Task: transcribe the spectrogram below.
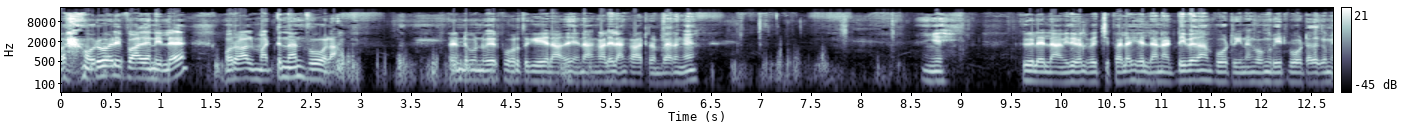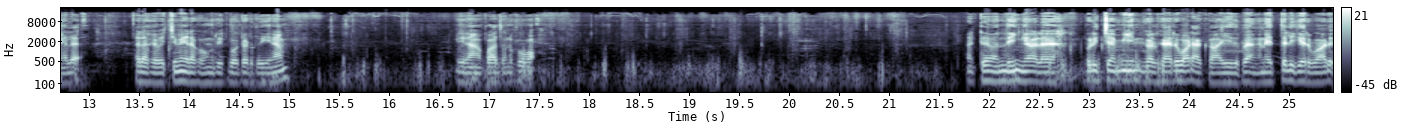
ஒரு ஒரு வழி பாதைன்னு இல்லை ஒரு ஆள் மட்டும்தான் போகலாம். ரெண்டு மூணு பேர் போகிறதுக்கு இயலாது. நாங்கள் அலையெல்லாம் காட்டுறேன் பாருங்க. இங்கே கீழே எல்லாம் இதுகள் வச்சு பலகை எல்லாம் நட்டிவே தான் போட்டிருக்கீங்க கொங்கிரீட் போட்டதுக்கு மேலே. பலகை வச்சு மேலே கொங்கிரீட் போட்டு எடுத்துக்கீங்கன்னா இது நாங்கள் பார்த்துன்னு போவோம். மற்ற வந்து இங்கால பிடிச்ச மீன்கள் கருவாடா காயுது இது பாருங்க நெத்தலி கருவாடு.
